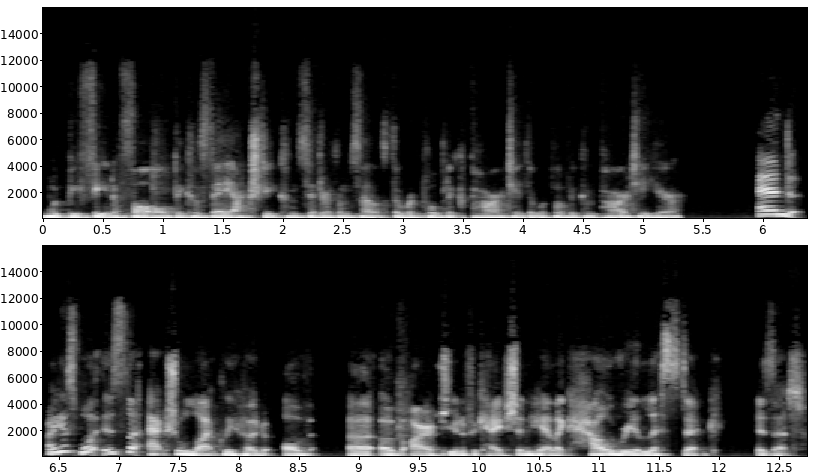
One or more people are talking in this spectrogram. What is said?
would be Fianna Fáil because they actually consider themselves the Republic Party, the Republican Party here. And I guess what is the actual likelihood of uh, of Irish unification here? Like, how realistic is it?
